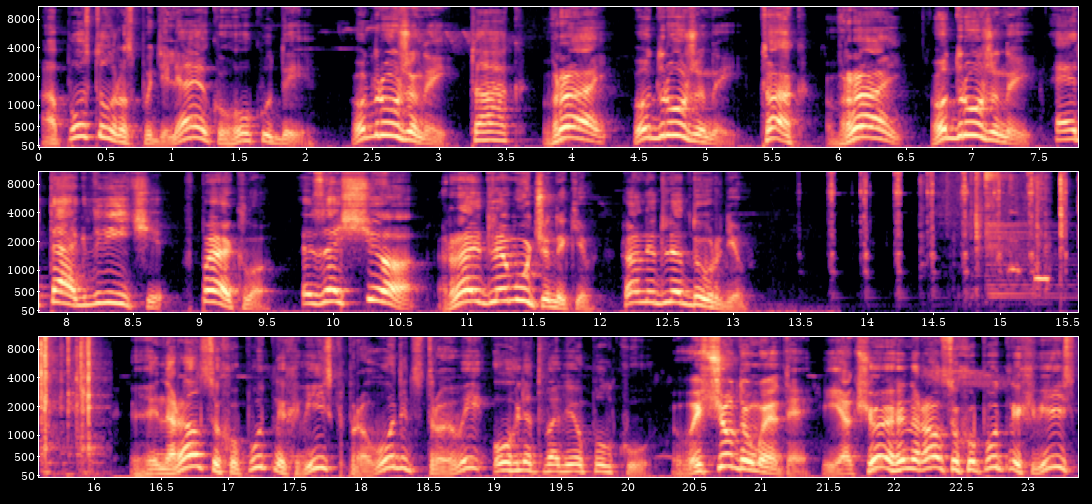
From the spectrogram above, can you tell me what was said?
Апостол розподіляє кого куди. Одружений. Так. В рай. Одружений. Так. В рай. Одружений. Е, так, двічі. В пекло. За що? Рай для мучеників, а не для дурнів. Генерал сухопутних військ проводить строєвий огляд в авіаполку. Ви що думаєте? Якщо я генерал сухопутних військ,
